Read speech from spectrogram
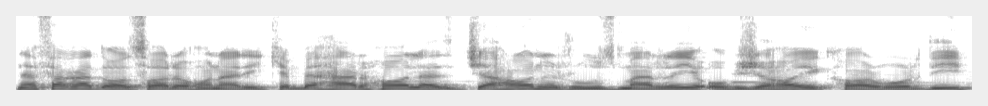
نه فقط آثار هنری که به هر حال از جهان روزمره ابژه های کاربردی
